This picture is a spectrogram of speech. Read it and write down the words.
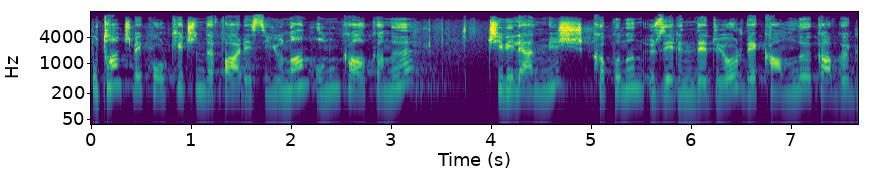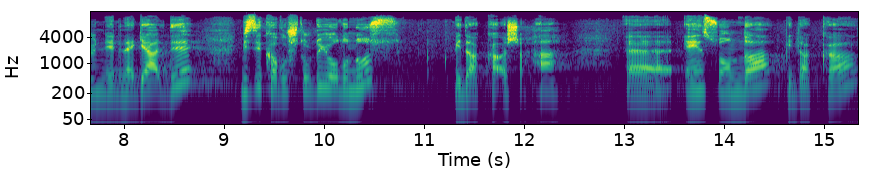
utanç ve korku içinde faresi Yunan onun kalkanı çivilenmiş kapının üzerinde diyor ve kanlı kavga günlerine geldi. Bizi kavuşturdu yolunuz. Bir dakika aşağı. Ha. Ee, en sonda bir dakika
